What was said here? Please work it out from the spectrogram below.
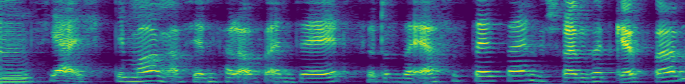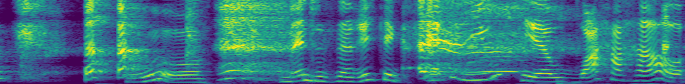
mhm. ja, ich gehe morgen auf jeden Fall auf ein Date. Es wird unser erstes Date sein. Wir schreiben seit gestern. oh. Mensch, das ist ja richtig fette News hier. Wow.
